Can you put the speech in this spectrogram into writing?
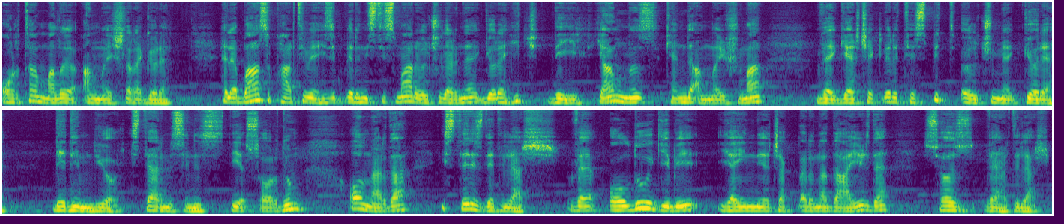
orta malı anlayışlara göre hele bazı parti ve hiziplerin istismar ölçülerine göre hiç değil. Yalnız kendi anlayışıma ve gerçekleri tespit ölçüme göre dedim diyor. İster misiniz diye sordum. Onlar da isteriz dediler ve olduğu gibi yayınlayacaklarına dair de söz verdiler.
